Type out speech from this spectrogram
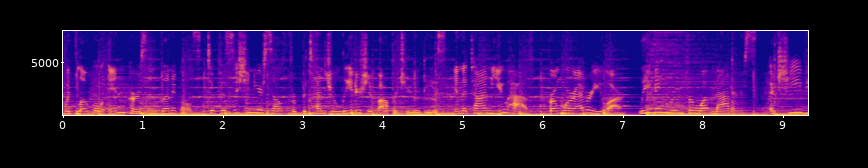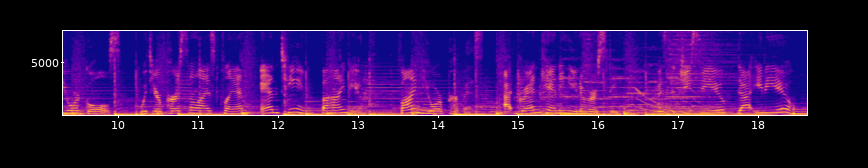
with local in person clinicals to position yourself for potential leadership opportunities in the time you have from wherever you are, leaving room for what matters. Achieve your goals with your personalized plan and team behind you. Find your purpose at Grand Canyon University. Visit gcu.edu.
